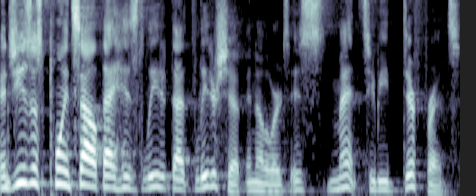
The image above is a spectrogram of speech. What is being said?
And Jesus points out that his lead, that leadership, in other words, is meant to be different.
